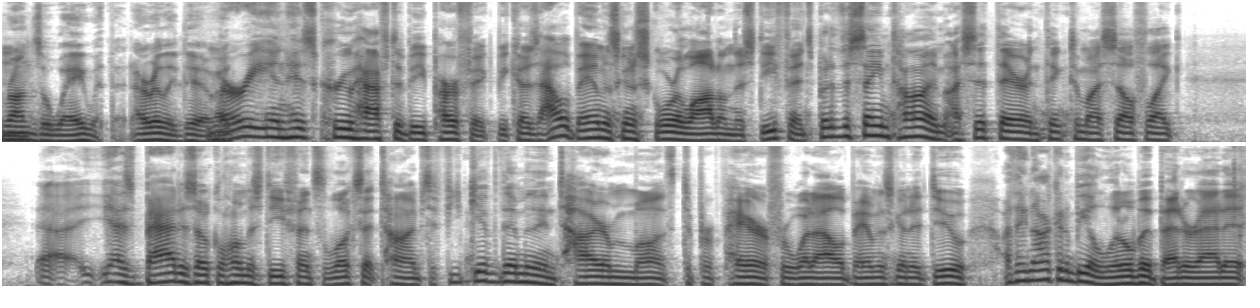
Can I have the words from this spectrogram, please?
runs away with it. I really do. I- Murray and his crew have to be perfect because Alabama's going to score a lot on this defense. But at the same time, I sit there and think to myself, like, uh, as bad as Oklahoma's defense looks at times, if you give them an entire month to prepare for what Alabama's going to do, are they not going to be a little bit better at it?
